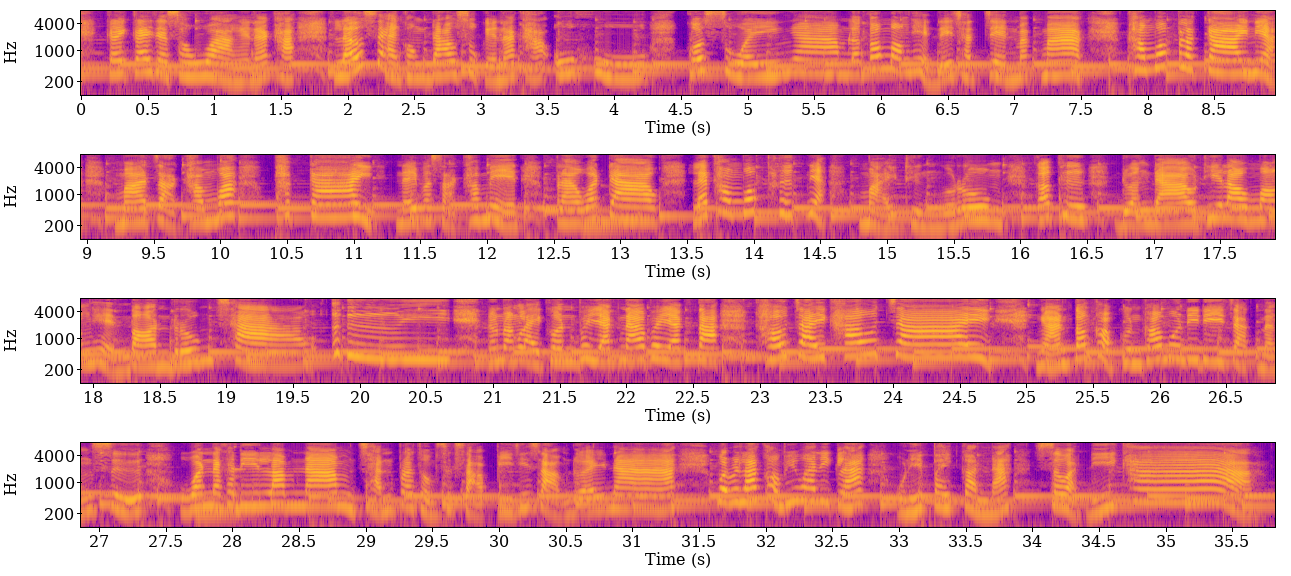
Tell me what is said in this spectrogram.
ๆใกล้ๆจะสว่างเนี่ยนะคะ แล้วแสงของดาวศุกร์เนี่ยนะคะโอ้โหก็สวยงามแล้วก็มองเห็นได้ชัดเจนมากๆคำว่าประกายเนี่ยมาจากคำว่าพกายในภาษาเขมรแปลว่าดาว และคำว่าพลึกเนี่ยหมายถึงรุ่ง ก็คือดวงดาวที่เรามองเห็นตอนรุ่งเช้าเอ้ย น้องๆหลายคนพยักหน้าพยักตา เข้าใจเข้าใจ งานต้องขอบคุณข้อมูลดีๆ จากหนังสือวรรณคดีลำนำชั้นประถมศึกษาปีที่ 3 ด้วยนะ หมดเวลาของพี่วานอีกละวันนี้ไปก่อนนะ สวัสดีค่ะ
